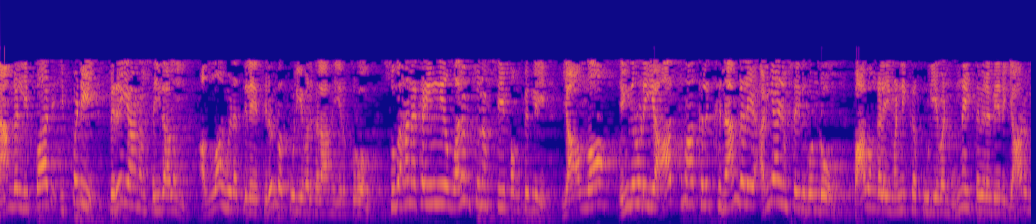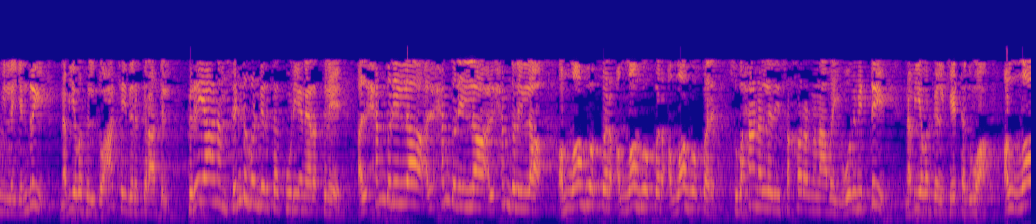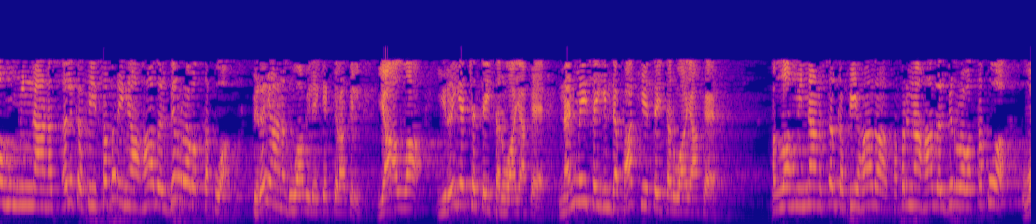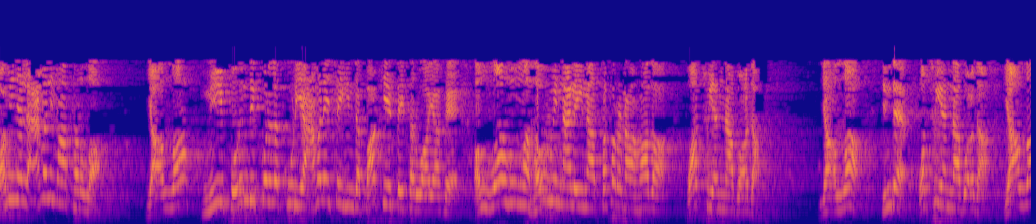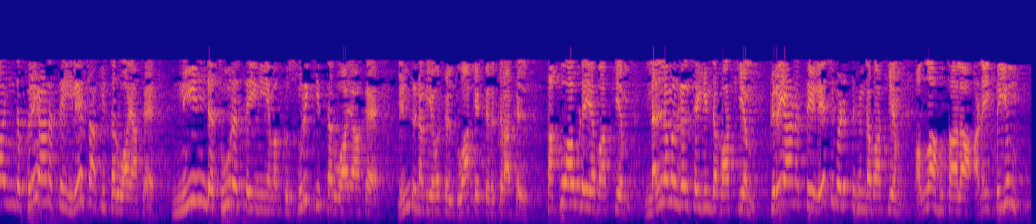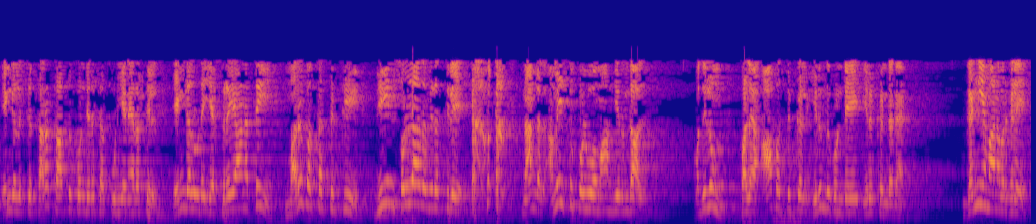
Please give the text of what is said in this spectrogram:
நாங்கள் இப்பாடு இப்படி பிரயாணம் செய்தாலும் அல்லாஹ்விடத்திலே திரும்பக்கூடியவர்களாக இருக்கிறோம். சுபஹனக இன்னி வலம் துனப்சி பகுப்பிர்லி யா அல்லாஹ் எங்களுடைய ஆத்மாக்களுக்கு நாங்களே அநியாயம் செய்து கொண்டோம். பாவங்களை மன்னிக்க கூடியவன் உன்னை தவிர வேறு யாரும் இல்லை என்று நபியவர்கள் துவா செய்திருக்கிறார்கள். பிரயாணம் சென்று கொண்டிருக்கக்கூடிய நேரத்திலே அல்ஹம்துலில்லா அல்ஹம்துலில்லா அல்ஹம்துலில்லா அல்லாஹு அக்பர் அல்லாஹு அக்பர் அல்லாஹு அக்பர் சுபஹான் அல்லது சஹரனாவை ஓர்விட்டு நபி அவர்கள் கேட்டதுவா அல்லாஹும் மின்னா நஸ்அலுக ஃபீ சஃபரினா ஹாதல் பிர்ர வத்தக்வா பிறையான துவாவிலே கேட்கிறார்கள் யா அல்லாஹ் இரையச்சத்தை தருவாயாக நன்மை செய்கின்ற பாக்கியத்தை தருவாயாக اللهم إنا نسألك في هذا سفرنا هذا البر والتقوى ومن العمل ما ترضى யா அல்லா நீ பொருந்திக் கொள்ளக்கூடிய அமலை செய்கின்ற பாக்கியத்தை தருவாயாக. அல்லாஹும் அலைனா சஃபரனா ஹாதா வாத்வி அண்ணா போதா யா அல்லா இந்த இந்த பிரயாணத்தை இலேசாக்கி தருவாயாக நீண்ட தூரத்தை நீ எமக்கு சுருக்கி தருவாயாக என்று நபி அவர்கள் துவா கேட்டிருக்கிறார்கள். தக்குவாவுடைய பாக்கியம் நல்லமல்கள் செய்கின்ற பாக்கியம் பிரயாணத்தை லேசுபடுத்துகின்ற பாக்கியம் அல்லாஹு தாலா அனைத்தையும் எங்களுக்கு தர காத்து கொண்டிருக்கக்கூடிய நேரத்தில் எங்களுடைய பிரயாணத்தை மறுபக்கத்துக்கு தீன் சொல்லாத விதத்திலே நாங்கள் அமைத்துக் கொள்வோமாக இருந்தால் அதிலும் பல ஆபத்துக்கள் இருந்து கொண்டே இருக்கின்றன. கண்ணியமானவர்களே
